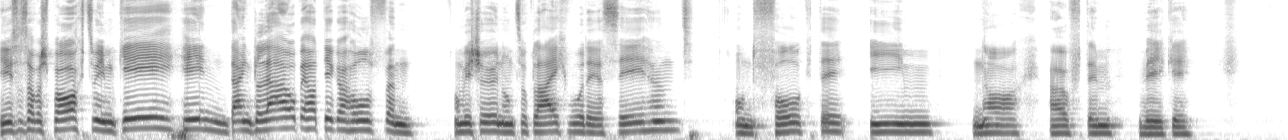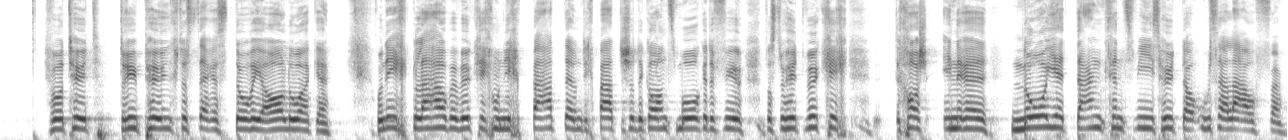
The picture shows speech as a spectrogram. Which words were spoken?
Jesus aber sprach zu ihm, geh hin, dein Glaube hat dir geholfen. Und wie schön, und sogleich wurde er sehend und folgte ihm nach auf dem Wege ich wollte heute drei Punkte aus dieser Story anschauen. Und ich glaube wirklich und ich bete und ich bete schon den ganzen Morgen dafür, dass du heute wirklich kannst in einer neuen Denkensweise heute rauslaufen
